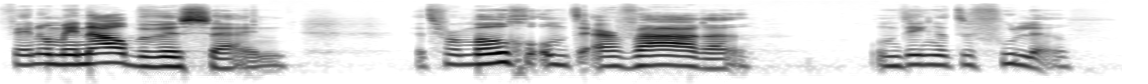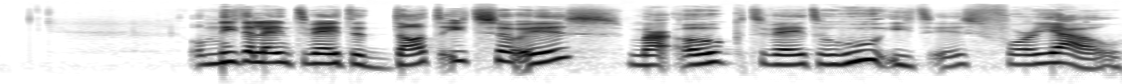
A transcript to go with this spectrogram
Fenomenaal bewustzijn. Het vermogen om te ervaren, om dingen te voelen. Om niet alleen te weten dat iets zo is, maar ook te weten hoe iets is voor jou.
